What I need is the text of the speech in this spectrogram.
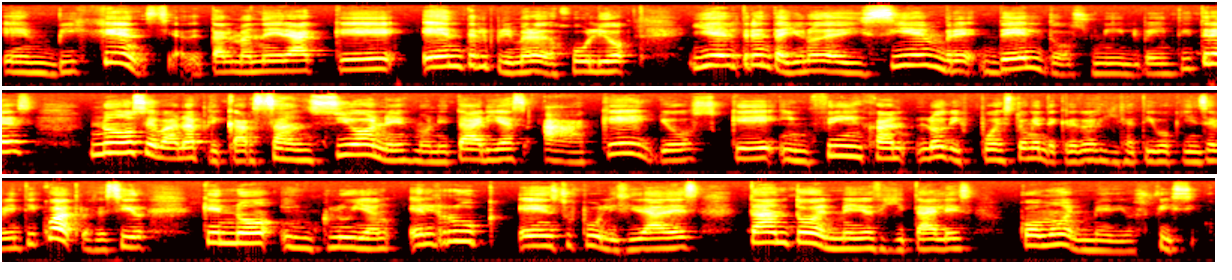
en vigencia, de tal manera que entre el 1 de julio y el 31 de diciembre del 2023 no se van a aplicar sanciones monetarias a aquellos que infrinjan lo dispuesto en el decreto legislativo 1524, es decir, que no incluyan el RUC en sus publicidades tanto en medios digitales como en medios físicos.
